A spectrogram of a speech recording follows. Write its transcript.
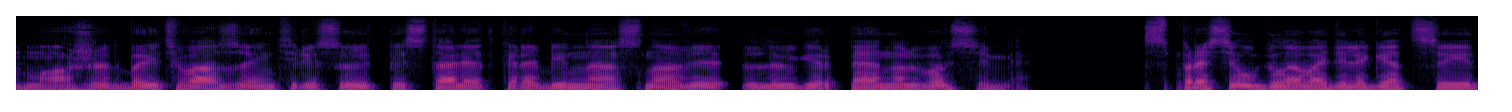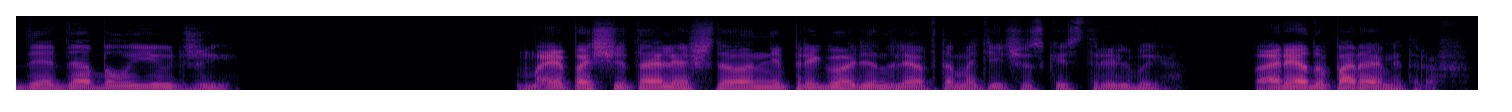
«Может быть, вас заинтересует пистолет-карабин на основе Luger P-08?» — спросил глава делегации DWG. «Мы посчитали, что он непригоден для автоматической стрельбы. По ряду параметров.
